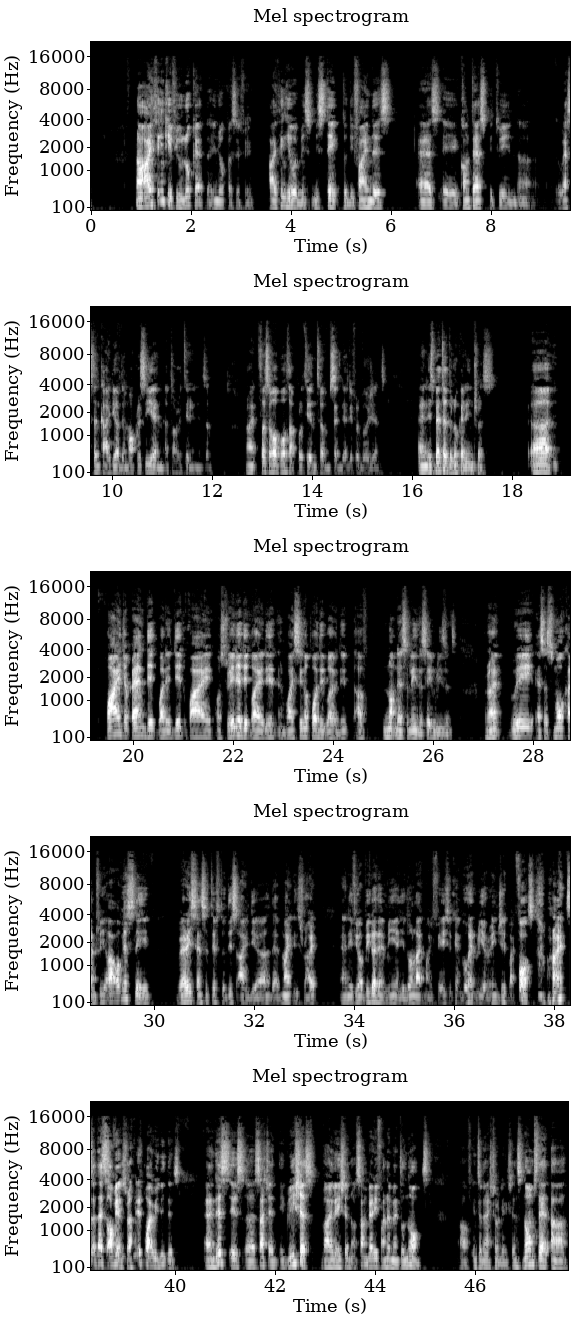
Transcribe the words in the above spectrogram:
Now, I think if you look at the Indo-Pacific, I think it would be a mistake to define this as a contest between uh, the Western idea of democracy and authoritarianism. Right? First of all, both are protean terms and they're different versions. And it's better to look at interests. Uh, why Japan did what it did, why Australia did what it did, and why Singapore did what it did are not necessarily the same reasons right? We, as a small country, are obviously very sensitive to this idea that might is right, And if you're bigger than me and you don't like my face, you can go and rearrange it by force. Right? So that's obvious, right? Why we did this. And this is uh, such an egregious violation of some very fundamental norms of international relations, norms that are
